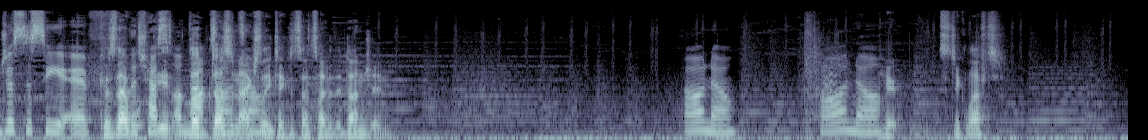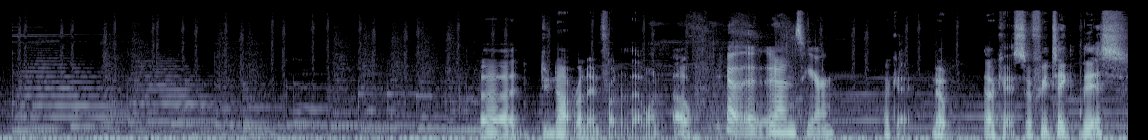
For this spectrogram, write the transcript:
Just to see if Because that, the chest it- that doesn't actually own. take us outside of the dungeon. Oh no. Oh no. Here, stick left. Uh, do not run in front of that one. Oh, Yeah, it, it ends here. okay. Nope. Okay, so if we take this...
